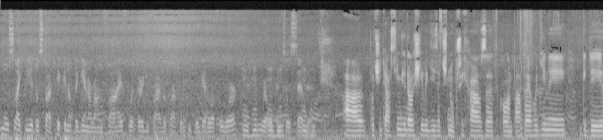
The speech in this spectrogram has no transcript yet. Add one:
Most likely it'll start picking up again around 5, 4.30, 5 o'clock when people get off of work. Mm-hmm, We're mm-hmm, open till 7. Mm-hmm. A počítá s tím, že další lidi začnou přicházet kolem páté hodiny, kdy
